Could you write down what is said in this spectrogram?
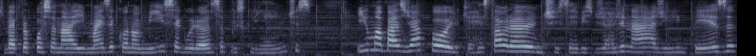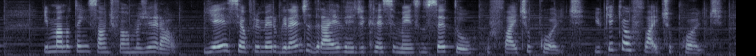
que vai proporcionar aí mais economia e segurança para os clientes. E uma base de apoio, que é restaurante, serviço de jardinagem, limpeza e manutenção de forma geral. E esse é o primeiro grande driver de crescimento do setor, o Flight to Quality. E o que é o Flight to Quality?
